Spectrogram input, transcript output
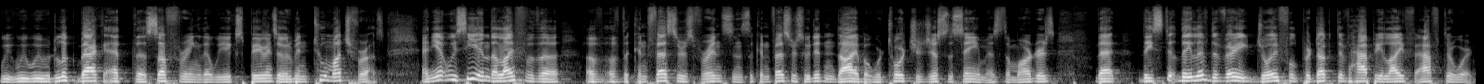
We, we, we would look back at the suffering that we experienced. It would have been too much for us. And yet we see in the life of the, of, of the confessors, for instance, the confessors who didn't die but were tortured just the same as the martyrs, that they, still they lived a very joyful, productive, happy life afterward.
